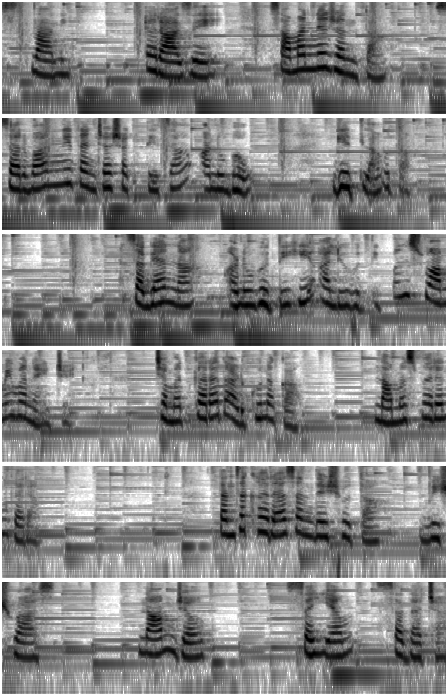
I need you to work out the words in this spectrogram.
स्थानिक राजे सामान्य जनता सर्वांनी त्यांच्या शक्तीचा अनुभव घेतला होता. सगळ्यांना अनुभूती ही आली होती पण स्वामी म्हणायचे चमत्कारात अडकू नका. नामस्मरण करा. त्यांचा खरा संदेश होता. विश्वास नामजप संयम सदाचार.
